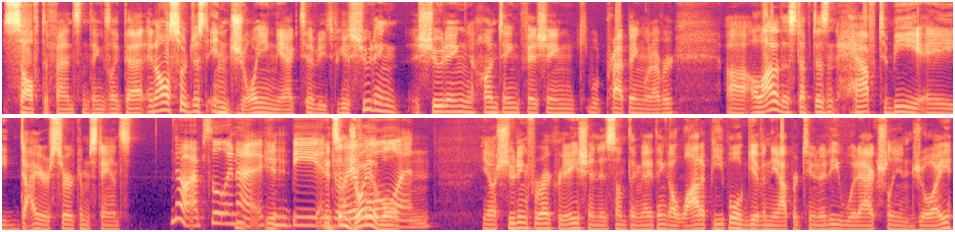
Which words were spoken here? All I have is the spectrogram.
self-defense and things like that and also just enjoying the activities because shooting shooting hunting fishing prepping whatever uh, a lot of this stuff doesn't have to be a dire circumstance No, absolutely not. It can be it's enjoyable, enjoyable. and you know shooting for recreation is something that i think a lot of people given the opportunity would actually enjoy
